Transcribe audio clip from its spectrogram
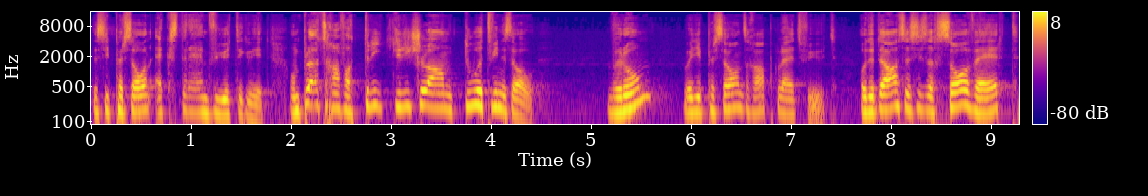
dass die Person extrem wütig wird. Und plötzlich einfach reinschlagen, tut wie eine Sau. Warum? Weil die Person sich abgelehnt fühlt. Oder das, dass sie sich so wehrt,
